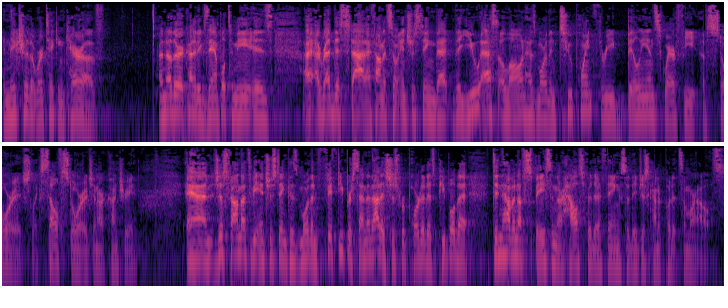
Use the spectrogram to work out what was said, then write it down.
and make sure that we're taken care of Another kind of example to me is I, I read this stat. I found it so interesting that the U.S. alone has more than 2.3 billion square feet of storage, like self-storage in our country. And just found that to be interesting because more than 50% of that is just reported as people that didn't have enough space in their house for their things, so they just kind of put it somewhere else.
